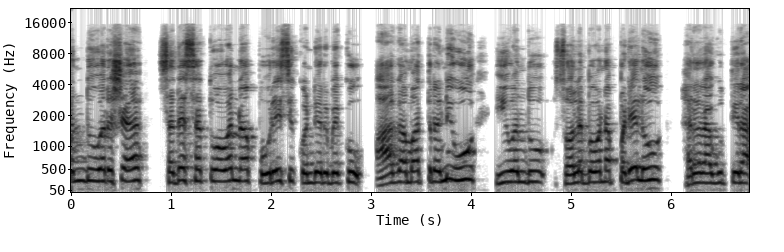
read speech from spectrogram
ಒಂದು ವರ್ಷ ಸದಸ್ಯತ್ವವನ್ನ ಪೂರೈಸಿಕೊಂಡಿರಬೇಕು. ಆಗ ಮಾತ್ರ ನೀವು ಈ ಒಂದು ಸೌಲಭ್ಯವನ್ನ ಪಡೆಯಲು ಅರ್ಹರಾಗುತ್ತೀರಾ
